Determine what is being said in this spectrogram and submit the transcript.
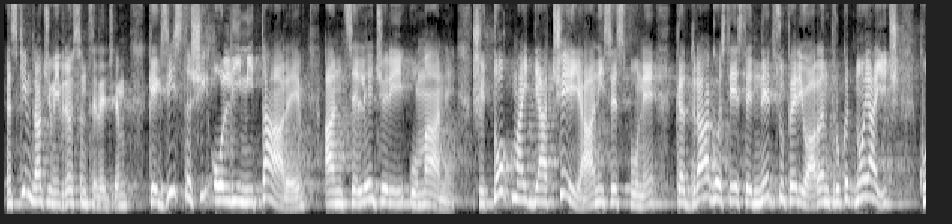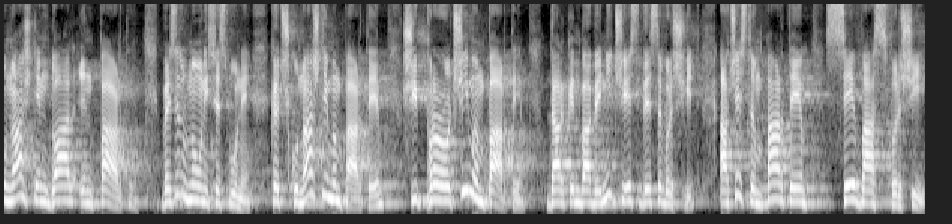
În schimb, dragii mei, vreau să înțelegem că există și o limitare a înțelegerii umane. Și tocmai de aceea ni se spune că dragostea este net superioară, întrucât noi aici cunoaștem doar în parte. Versetul 9 ni se spune, căci cunoaștem în parte și prorocim în parte, dar când va veni ce este desăvârșit, acest în parte se va sfârși.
